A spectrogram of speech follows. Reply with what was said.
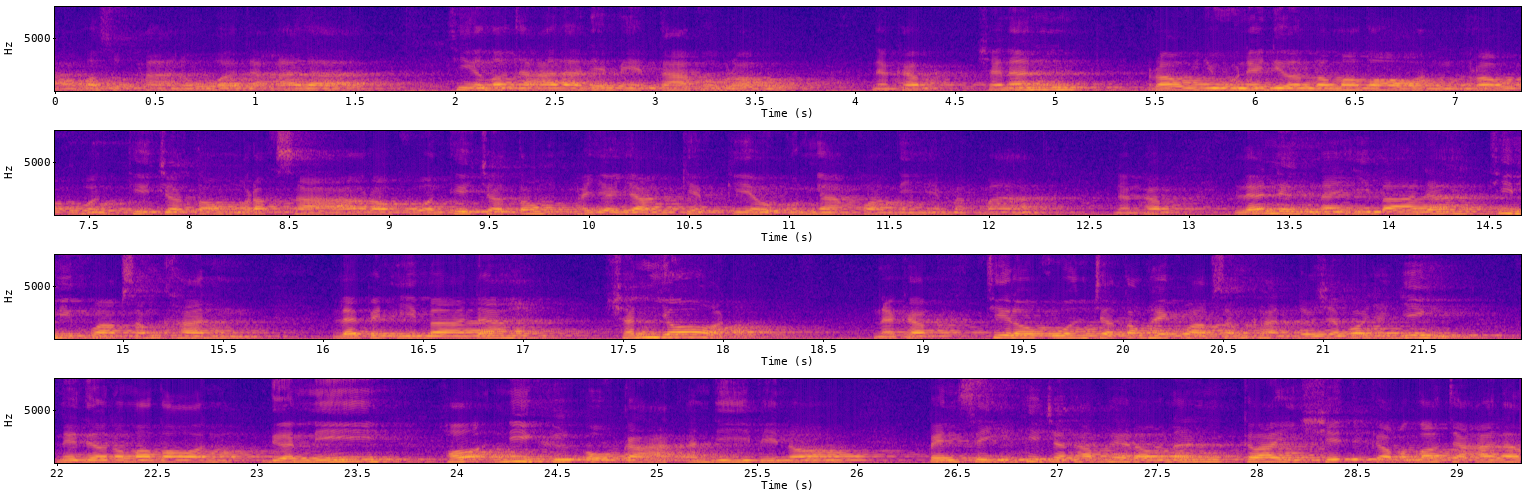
ของอัลลอฮฺสุบฮานุวะตาลา ที่อัลลอฮฺตะอาลาได้เมตตาพวกเรานะครับ ฉะนั้นเราอยู่ในเดือนรอมฎอนเราควรที่จะต้องรักษา เราควรที่จะต้องพยายามเก็บเกี่ยวคุณงามความดีให้มากๆนะครับ และหนึ่งในอิบาดะที่มีความสำคัญ และเป็นอิบาดะชั้นยอดนะครับ ที่เราควรจะต้องให้ความสำคัญ โดยเฉพาะอย่างยิ่งในเดือนรอมฎอนเดือนนี้ เพราะนี่คือโอกาสอันดีพี่น้อง เป็นสิ่งที่จะทำให้เรานั้นใกล้ชิดกับอัลลอฮฺจาอาลา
